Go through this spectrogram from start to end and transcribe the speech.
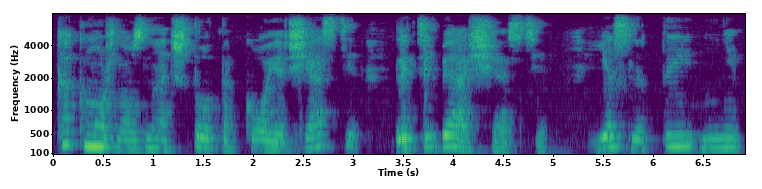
как можно узнать, что такое счастье, для тебя счастье, если ты не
